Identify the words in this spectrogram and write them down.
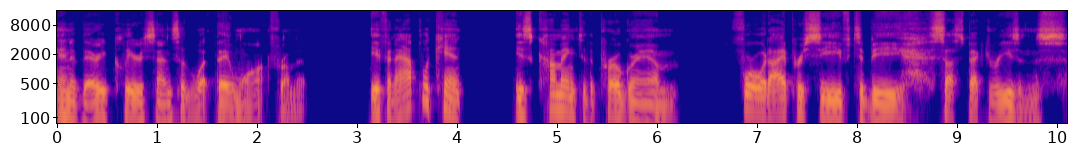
and a very clear sense of what they want from it. If an applicant is coming to the program for what I perceive to be suspect reasons,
